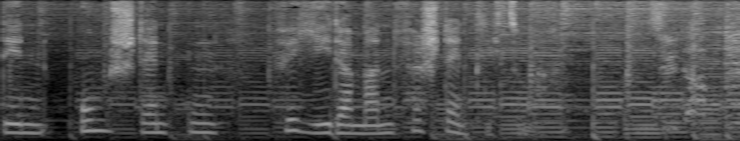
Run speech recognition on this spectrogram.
den Umständen für jedermann verständlich zu machen. Südafrika,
